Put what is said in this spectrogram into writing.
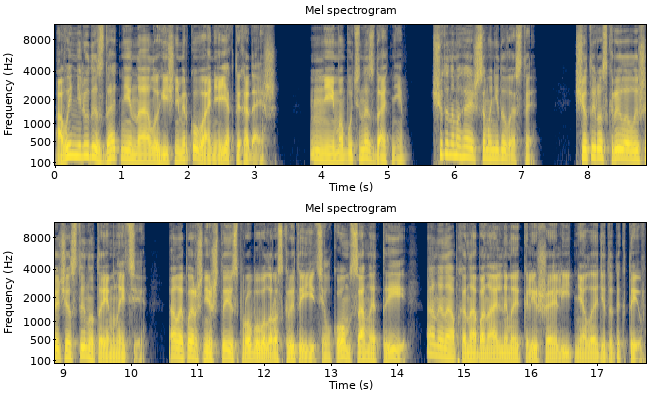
А винні люди здатні на логічні міркування, як ти гадаєш? Ні, мабуть, не здатні. Що ти намагаєшся мені довести? Що ти розкрила лише частину таємниці, але перш ніж ти спробувала розкрити її цілком, саме ти, а не напхана банальними кліше літня леді детектив,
